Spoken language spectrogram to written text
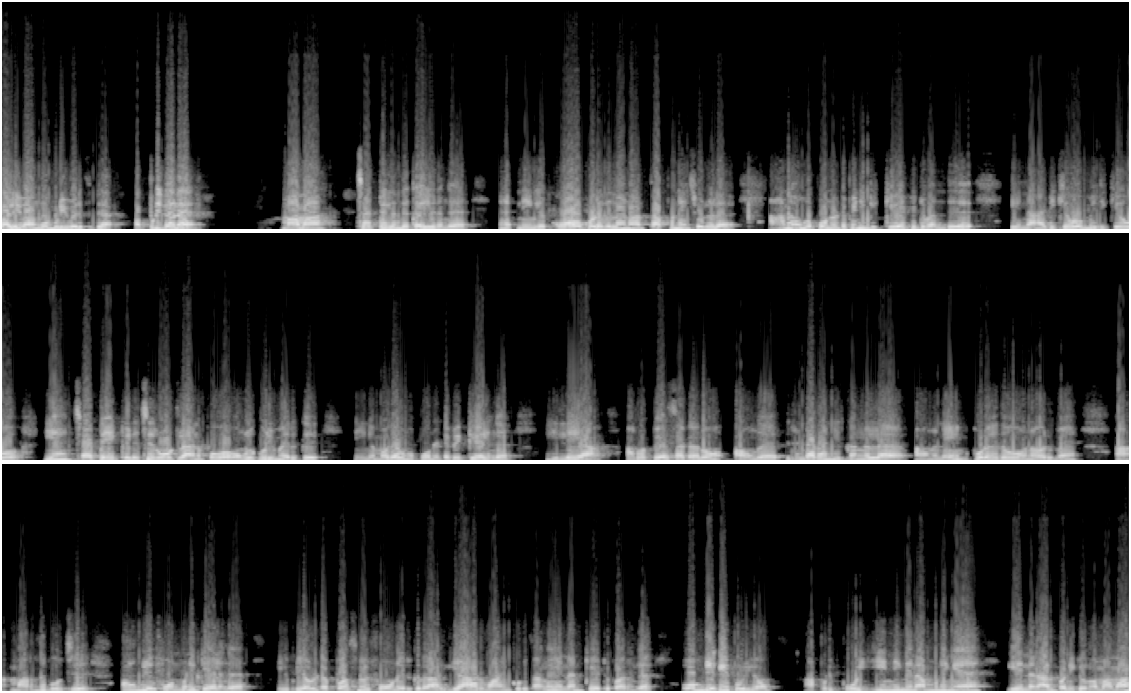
பழி வாங்க முடிவெடுத்துட்ட. அப்படிதானே மாமா சட்டில இருந்து கையிடுங்க. நீங்க கோவப்படுறதெல்லாம் நான் தப்புனே சொல்லல. ஆனா உங்க பொண்ணுகிட்ட போய் நீங்க கேட்டுட்டு வந்து என்ன அடிக்கவோ மிதிக்கவோ ஏன் சட்டையை கிழிச்சு ரோட்ல அனுப்பவோ உங்களுக்கு உரிமை இருக்கு? நீங்க முதல்ல உங்க பொண்ணுகிட்ட போய் கேளுங்க. இல்லையா? அவ பேசாட்டாலும் அவங்க ரெண்டாவது வாங்கியிருக்காங்கல்ல அவங்க நேம் கூட ஏதோ ஒண்ணு வருமே. மறந்து போச்சு. அவங்களுக்கு ஃபோன் பண்ணி கேளுங்க. இப்படி அவள்கிட்ட பர்சனல் ஃபோன் இருக்குதா? யார் வாங்கி கொடுத்தாங்க? என்னன்னு கேட்டு பாருங்க. உங்களுக்கே புரியும். அப்படி போய் நீங்க நம்புனீங்க. என்னனாலும் பண்ணிக்கோங்க மாமா?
